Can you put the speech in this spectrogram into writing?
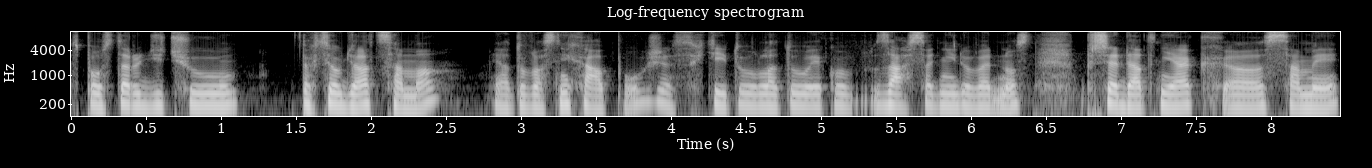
spousta rodičů to chce udělat sama, já to vlastně chápu, že chtějí tuhle tu jako zásadní dovednost předat nějak uh, sami.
